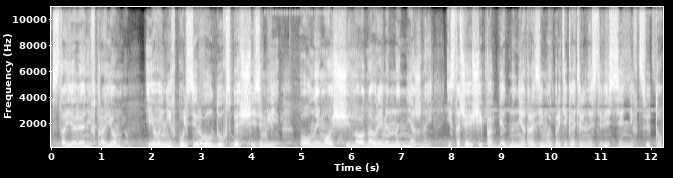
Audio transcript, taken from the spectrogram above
стояли они втроем, и в них пульсировал дух спящей земли, полной мощи, но одновременно нежный, источающий победно неотразимую притягательность весенних цветов.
